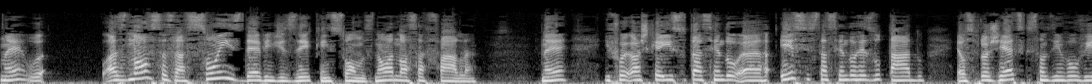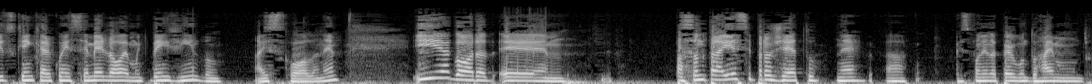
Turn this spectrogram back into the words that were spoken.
né? As nossas ações devem dizer quem somos, não a nossa fala, né? E foi, eu acho que é isso está sendo, uh, esse está sendo o resultado, é os projetos que são desenvolvidos. Quem quer conhecer melhor é muito bem-vindo à escola, né? E agora, é, passando para esse projeto, né? Respondendo a pergunta do Raimundo.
